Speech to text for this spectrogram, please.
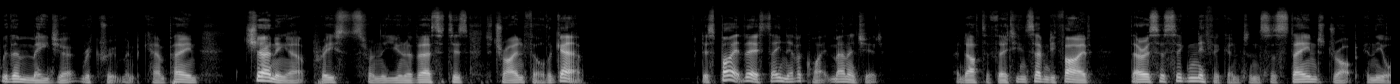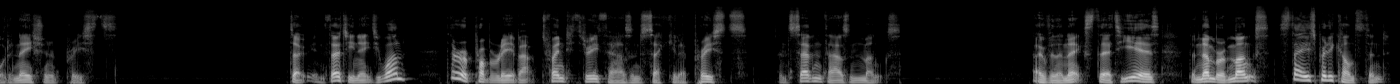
with a major recruitment campaign, churning out priests from the universities to try and fill the gap. Despite this, they never quite manage it, and after 1375, there is a significant and sustained drop in the ordination of priests. So, in 1381, there are probably about 23,000 secular priests and 7,000 monks. Over the next 30 years, the number of monks stays pretty constant,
